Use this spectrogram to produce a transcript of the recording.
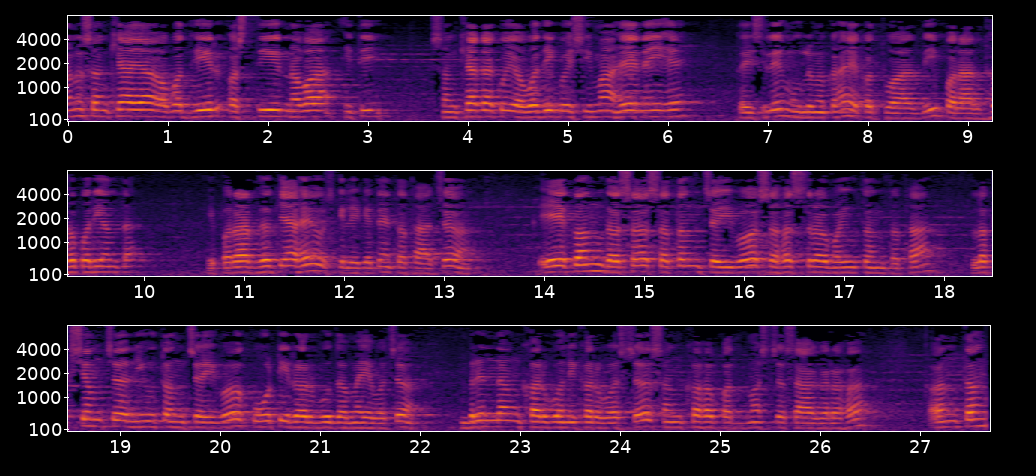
ननु संख्या या अवधिर अस्थिर नवा इति। संख्या का कोई अवधि, कोई सीमा है, नहीं है। तो इसलिए मूल में कहा, एकत्वादि परार्ध पर्यंता। ये परार्ध क्या है, उसके लिए कहते हैं तथा च। एकं दश शतं चैव सहस्र मयुतं तथा। लक्ष्यम च न्यूतं चैव कोटिरर्बुदमय च। वृंदं खर्व निखर्वश्च शंख पद्मश्च सागर अंतं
